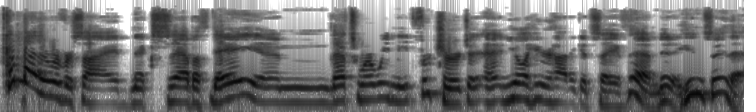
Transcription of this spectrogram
come by the riverside next Sabbath day, and that's where we meet for church, and you'll hear how to get saved then, did he? He didn't say that.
